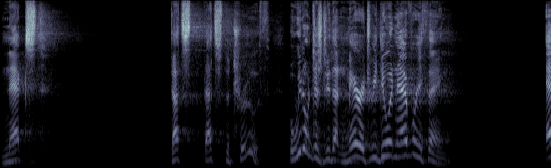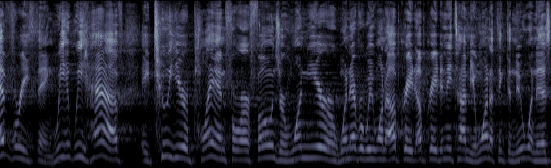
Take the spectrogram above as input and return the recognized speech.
Next. That's, that's the truth. But we don't just do that in marriage, we do it in everything. Everything. We, we have a two year plan for our phones, or one year, or whenever we want to upgrade, upgrade anytime you want. I think the new one is,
